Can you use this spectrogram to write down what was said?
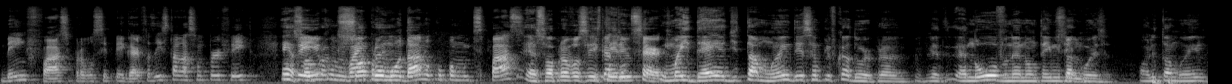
bem fácil para você pegar e fazer a instalação perfeita. É, o veículo pra- não vai pra- incomodar, não ocupa muito espaço. É só para vocês terem uma ideia de tamanho desse amplificador. Pra, é novo, né? Não tem muita Sim. coisa. Olha o tamanho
